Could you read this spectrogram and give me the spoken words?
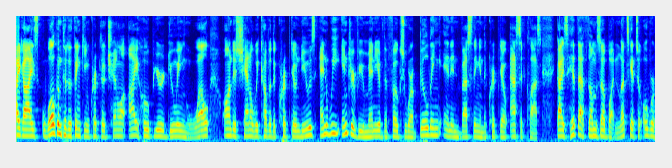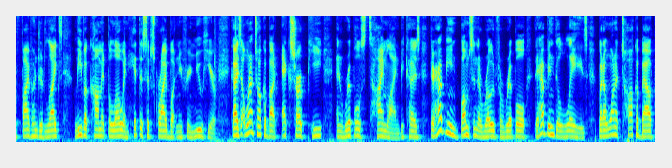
Hi guys, welcome to the Thinking Crypto channel. I hope you're doing well. On this channel, we cover the crypto news and we interview many of the folks who are building and investing in the crypto asset class. Guys, hit that thumbs up button. Let's get to over 500 likes. Leave a comment below and hit the subscribe button if you're new here. Guys, I want to talk about XRP and Ripple's timeline because there have been bumps in the road for Ripple. There have been delays, but I want to talk about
